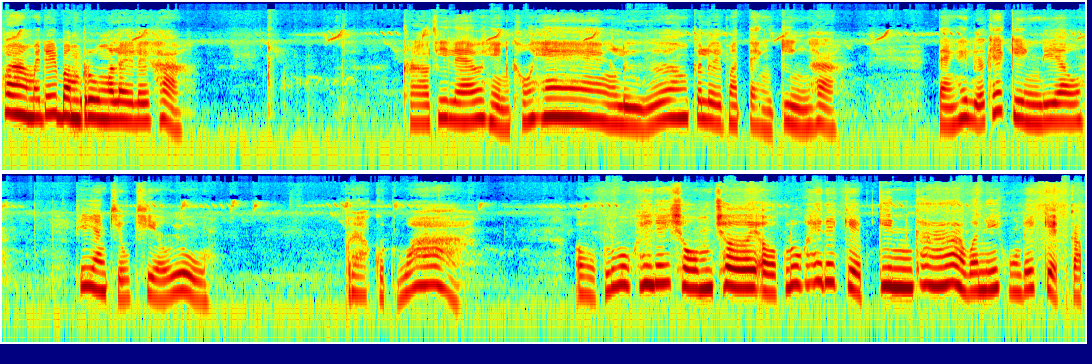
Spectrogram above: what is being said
ขว้างไม่ได้บำรุงอะไรเลยค่ะ คราวที่แล้วเห็นเขาแห้งเหลืองก็เลยมาแต่งกิ่งค่ะ แต่งให้เหลือแค่กิ่งเดียว ที่ยังเขียวๆอยู่ ปรากฏว่า ออกลูกให้ได้ชมเชย ออกลูกให้ได้เก็บกินค่ะ วันนี้คงได้เก็บกลับ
